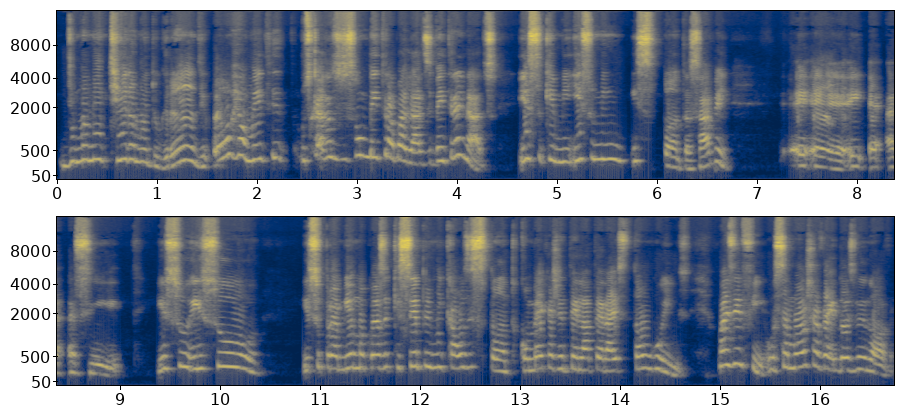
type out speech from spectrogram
de uma mentira muito grande, ou realmente os caras são bem trabalhados e bem treinados. Isso que me, isso me espanta, sabe? É, é, é, é assim, isso, isso, isso para mim é uma coisa que sempre me causa espanto. Como é que a gente tem laterais tão ruins? Mas enfim, o Samuel Xavier em 2009,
